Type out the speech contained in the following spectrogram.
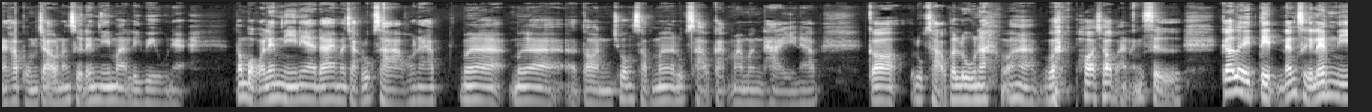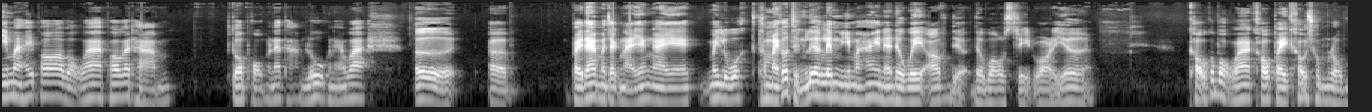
นะครับ ผมจะเอาหนังสือเล่มนี้มารีวิวเนี่ยต้องบอกว่าเล่มนี้เนี่ยได้มาจากลูกสาวนะครับ เมื่อเมื่อตอนช่วง summer ลูกสาวกลับมาเมืองไทยนะครับ ก็ลูกสาวก็รู้นะว่าว่าพ่อชอบอ่านหนังสือ ก็เลยติดหนังสือเล่มนี้มาให้พ่อบอกว่าพ่อก็ถามตัวผมนะถามลูกนะว่า เออเออไปได้มาจากไหนยังไง ไม่รู้ทำไมเขาถึงเลือกเล่มนี้มาให้นะ The Way of the the Wall Street Warrior เขาก็บอกว่าเขาไปเข้าชมรม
